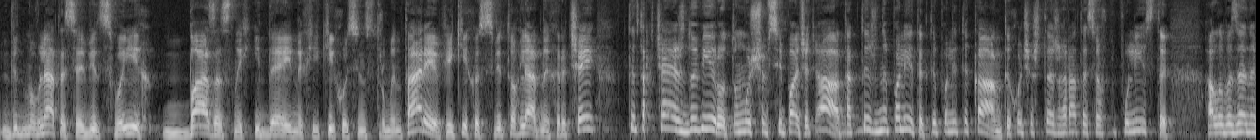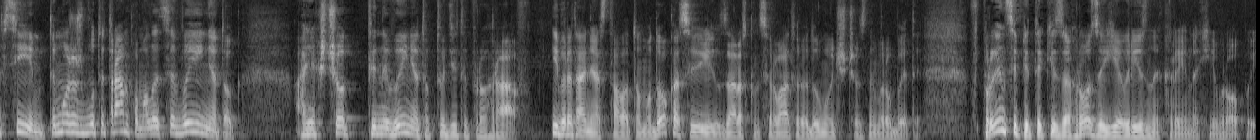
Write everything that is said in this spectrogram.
відмовлятися від своїх базисних ідейних якихось інструментаріїв, якихось світоглядних речей, ти втрачаєш довіру, тому що всі бачать, а так ти ж не політик, ти політикан, ти хочеш теж гратися в популісти, але везе не всім. Ти можеш бути Трампом, але це виняток. А якщо ти не виняток, тоді ти програв. І Британія стала тому доказ, і зараз консерватори думають, що з ним робити. В принципі, такі загрози є в різних країнах Європи.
